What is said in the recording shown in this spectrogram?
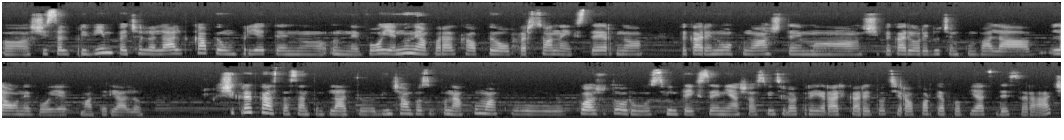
Uh, și să-l privim pe celălalt ca pe un prieten uh, în nevoie, nu neapărat ca pe o persoană externă pe care nu o cunoaștem uh, și pe care o reducem cumva la, la o nevoie materială. Și cred că asta s-a întâmplat din ce am văzut până acum cu, cu ajutorul Sfintei Xenia și a Sfinților Trei Ierarhi care toți erau foarte apropiați de săraci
